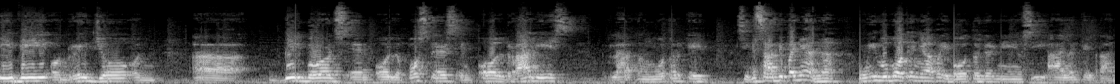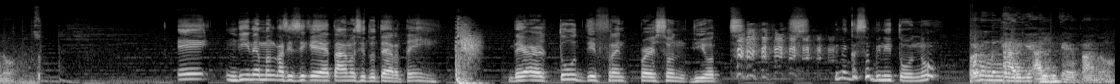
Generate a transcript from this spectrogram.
TV, on radio, on ah, billboards and all the posters and all rallies, lahat ng motorcade. Sinasabi pa niya na kung iboboto niya ako, iboto na niyo si Alan Cayetano. So, Eh, hindi naman kasi si Cayetano si Duterte. They are two different person, diot. Pinagkasabi nito, no? anong nangyari kay Alan Cayetano?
